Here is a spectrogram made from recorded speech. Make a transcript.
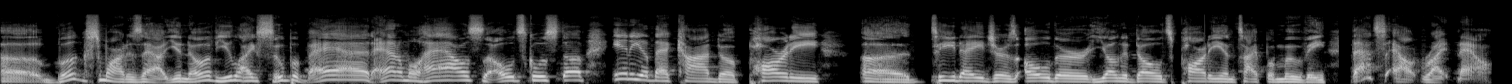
uh Booksmart is out. You know, if you like super bad, Animal House, the old school stuff, any of that kind of party uh teenagers, older, young adults partying type of movie, that's out right now.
